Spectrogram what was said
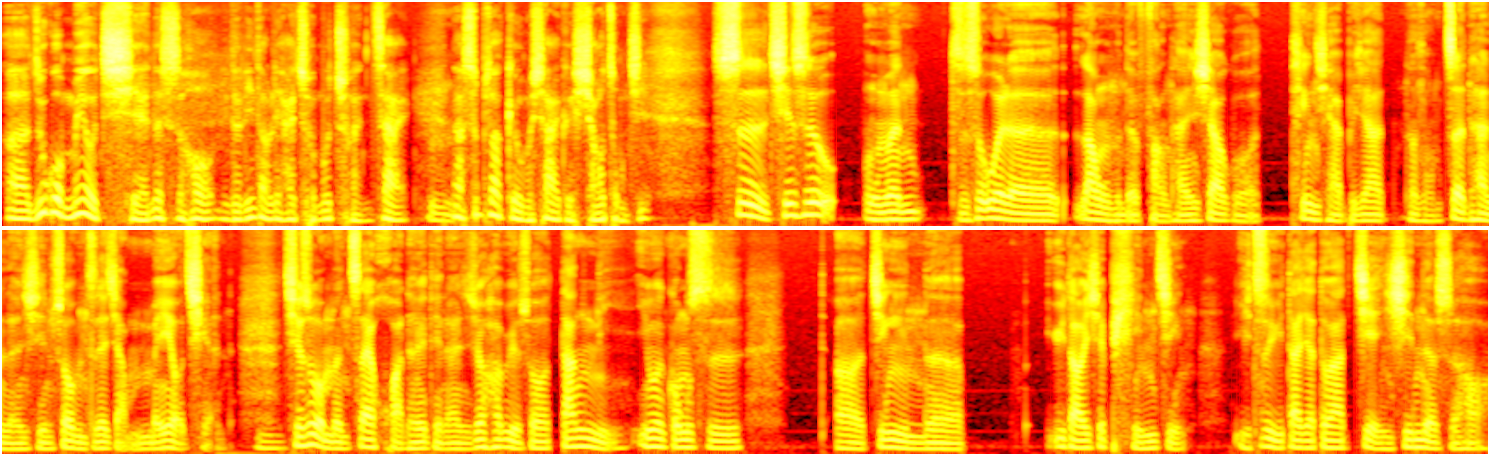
呃，如果没有钱的时候，你的领导力还存不存在？嗯，那是不是要给我们下一个小总结？是，其实我们只是为了让我们的访谈效果。听起来比较那种震撼人心，所以我们直接讲没有钱。其实我们再缓和一点来讲，就好比说，当你因为公司呃经营的遇到一些瓶颈，以至于大家都要减薪的时候，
